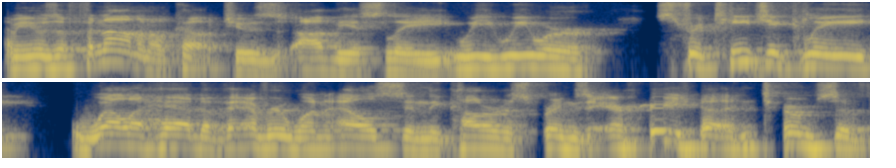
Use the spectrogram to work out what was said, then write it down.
I mean, he was a phenomenal coach. He was obviously we we were strategically well ahead of everyone else in the Colorado Springs area in terms of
